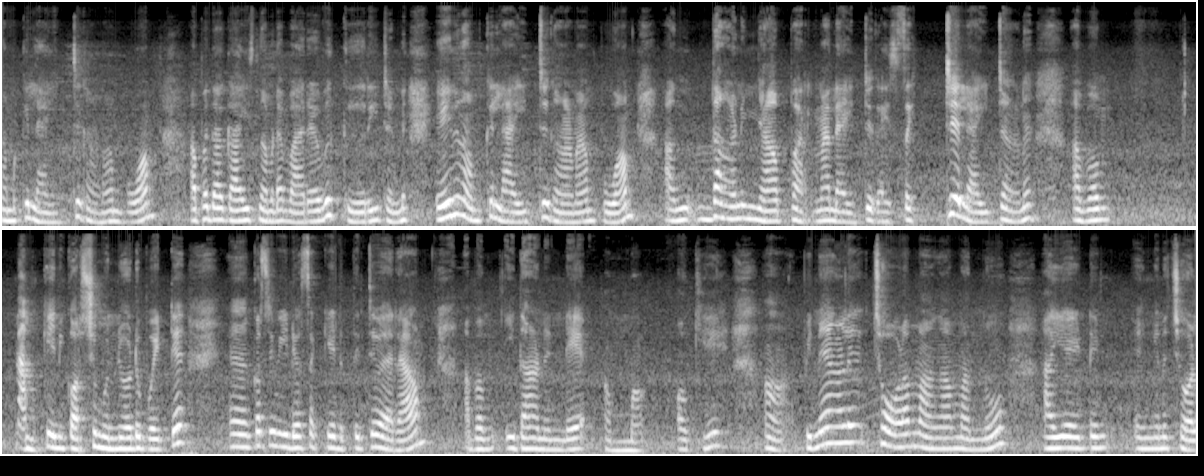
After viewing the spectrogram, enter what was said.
നമുക്ക് ലൈറ്റ് കാണാൻ പോവാം. അപ്പോൾ ഇതാ ഗൈസ് നമ്മുടെ വരവ് കയറിയിട്ടുണ്ട് ഇനി നമുക്ക് ലൈറ്റ് കാണാൻ പോവാം. അതാണ് ഞാൻ പറഞ്ഞ ലൈറ്റ് ഗൈസ് സെറ്റ് ലൈറ്റാണ് അപ്പം നമുക്ക് ഇനി കുറച്ച് മുന്നോട്ട് പോയിട്ട് കുറച്ച് വീഡിയോസൊക്കെ എടുത്തിട്ട് വരാം. അപ്പം ഇതാണ് എന്റെ അമ്മ. ഓക്കെ ആ പിന്നെ ഞങ്ങൾ ചോളം വാങ്ങാൻ വന്നു. അയ്യായിട്ട് ഇങ്ങനെ ചോള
